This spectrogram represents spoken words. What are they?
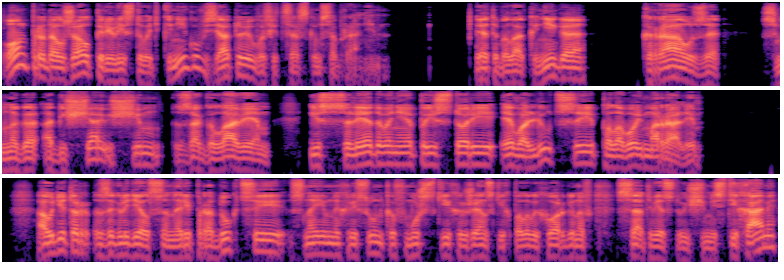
он продолжал перелистывать книгу, взятую в офицерском собрании. Это была книга Краузе с многообещающим заглавием «Исследование по истории эволюции половой морали». Аудитор загляделся на репродукции с наивных рисунков мужских и женских половых органов с соответствующими стихами,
